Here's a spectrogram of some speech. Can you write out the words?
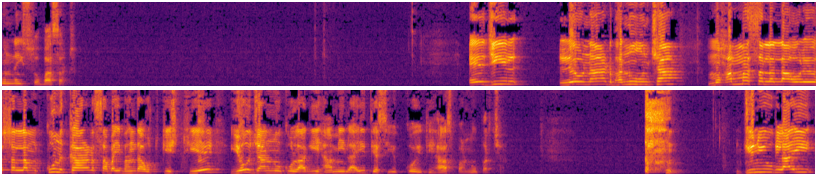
उन्नीस सौ बासठ। एजिल लियोनार्ड भन्नुहुन्छ मोहम्मद सल्लल्लाहु अलैहि वसल्लम कुन कारण सबैभन्दा उत्कृष्ट थिए? यो जान्नुको लागि हामीलाई त्यस युगको इतिहास पढ्नु पर्छ। जुन युगलाई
